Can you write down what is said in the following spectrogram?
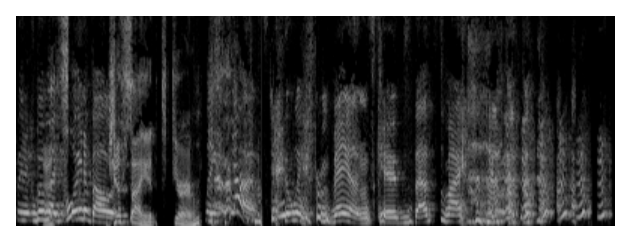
but, but my point about Just science, sure. like yeah stay away from vans kids that's my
